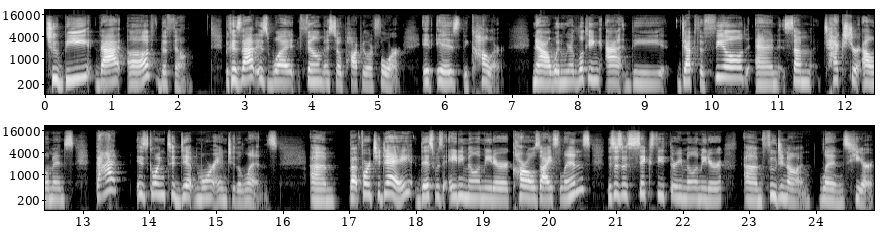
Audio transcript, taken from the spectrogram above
to be that of the film because that is what film is so popular for. It is the color. Now, when we're looking at the depth of field and some texture elements, that is going to dip more into the lens. Um, but for today, this was 80 millimeter Carl Zeiss lens. This is a 63 millimeter um, Fujinon lens here,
